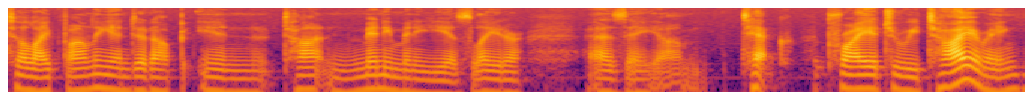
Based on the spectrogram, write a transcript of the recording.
till I finally ended up in Taunton many, many years later as a um, tech. Prior to retiring,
